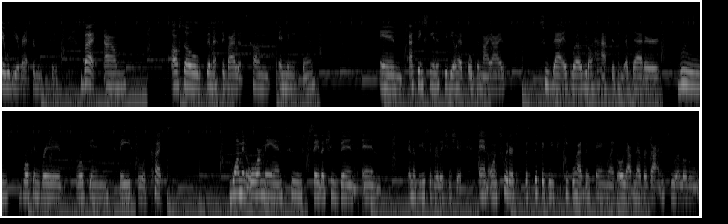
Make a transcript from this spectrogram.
It would be a wrap for me too. But um, also, domestic violence comes in many forms, and I think seeing this video has opened my eyes to that as well. You don't have to be a battered, bruised, broken ribbed, broken face, or cuts woman or man to say that you've been in an abusive relationship. And on Twitter specifically, people have been saying like, "Oh, yeah, I've never gotten to a little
